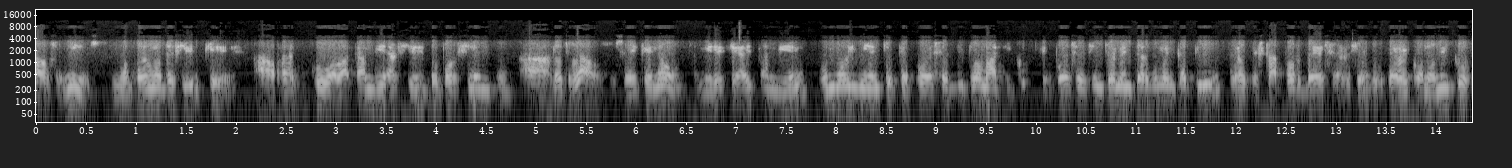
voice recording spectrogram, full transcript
Estados Unidos. No podemos decir que ahora Cuba va a cambiar 100% al otro lado. Sucede que no. Mire que hay también un movimiento que puede ser diplomático, que puede ser simplemente argumentativo, pero que está por verse al el económico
